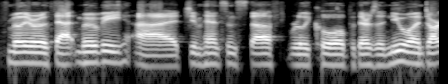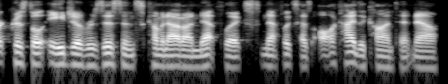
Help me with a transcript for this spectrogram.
familiar with that movie. Uh, Jim Henson stuff, really cool. But there's a new one, Dark Crystal: Age of Resistance, coming out on Netflix. Netflix has all kinds of content now,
